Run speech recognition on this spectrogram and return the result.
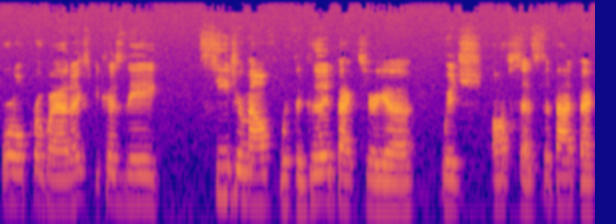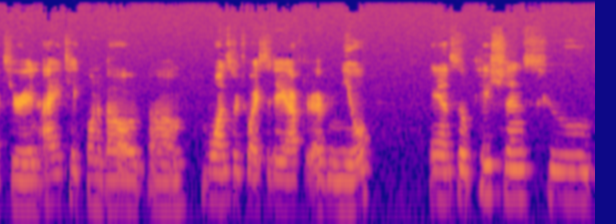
oral probiotics because they seed your mouth with the good bacteria, which offsets the bad bacteria. And I take one about once or twice a day after every meal. And so patients who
